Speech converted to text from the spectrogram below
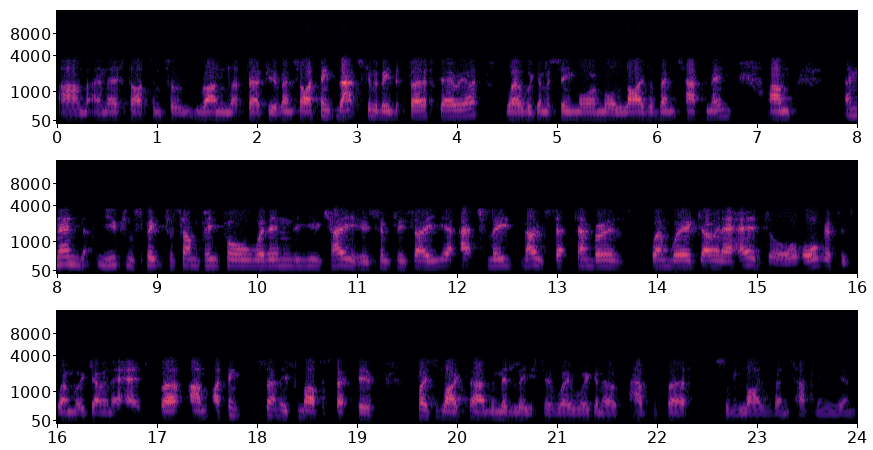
Um, and they're starting to run a fair few events. So I think that's going to be the first area where we're going to see more and more live events happening. Um, and then you can speak to some people within the UK who simply say, yeah, actually, no, September is when we're going ahead, or August is when we're going ahead. But um, I think certainly from our perspective, places like uh, the Middle East are where we're going to have the first sort of live events happening again.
